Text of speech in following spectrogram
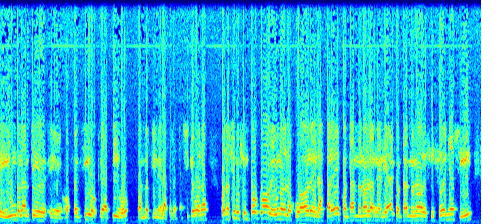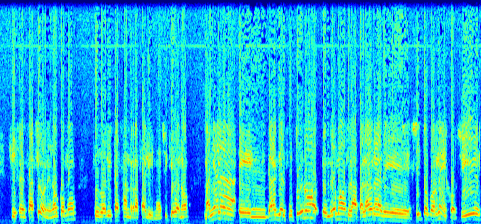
y un volante eh, ofensivo creativo cuando tiene la pelota. Así que bueno, conocimos un poco de uno de los jugadores de las paredes contándonos la realidad, contándonos de sus sueños y sus sensaciones, ¿no? Como futbolista san rafaelino. Así que bueno, mañana en Crack del Futuro tendremos la palabra de Cito Cornejo, ¿sí?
